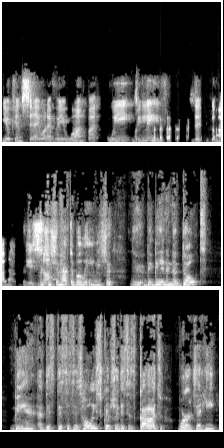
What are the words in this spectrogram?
you can say whatever you want, but we believe that God is but you shouldn't have to believe. You should be, being an adult. Being uh, this, this is His holy scripture. This is God's words that He,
